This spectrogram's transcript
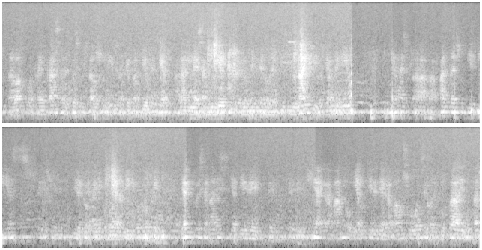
su trabajo acá en casa, después en Estados Unidos, aquel partido que a la Liga de San Miguel, los de los del los que han venido, ya a, falta de esos 10 días, de que es un director técnico muy analítico, creo que ya en ese análisis ya tiene diagramando, ya lo tiene diagramado su once con el que pueda debutar,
